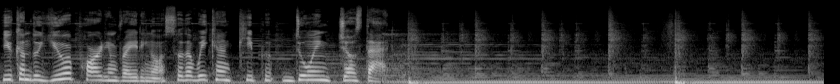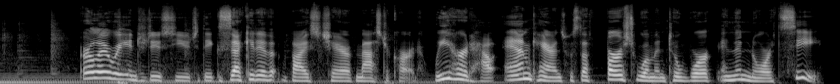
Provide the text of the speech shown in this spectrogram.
You can do your part in rating us so that we can keep doing just that. Earlier, we introduced you to the executive vice chair of MasterCard. We heard how Ann Cairns was the first woman to work in the North Sea.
